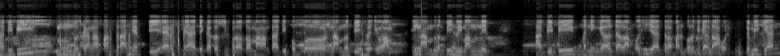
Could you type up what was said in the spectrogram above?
Habibie mengembuskan nafas terakhir di RSPAD Gatot Subroto malam tadi pukul 6 lebih 5, 6 lebih 5 menit. Habibie meninggal dalam usia 83 tahun. Demikian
